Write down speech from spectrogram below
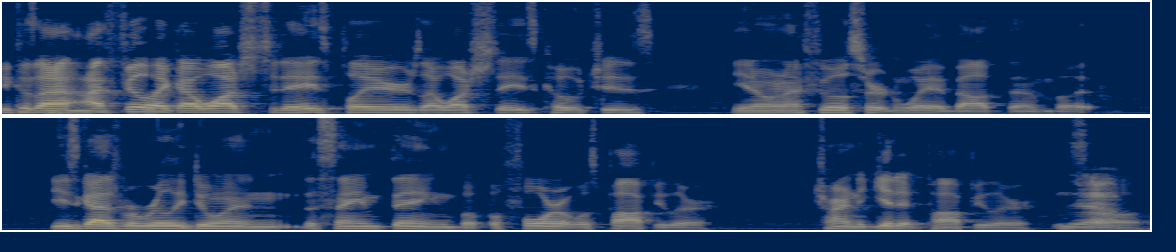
because Mhm. I, I feel like I watch today's players, I watch today's coaches, you know, and I feel a certain way about them. But these guys were really doing the same thing, but before it was popular, trying to get it popular. Yeah. So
